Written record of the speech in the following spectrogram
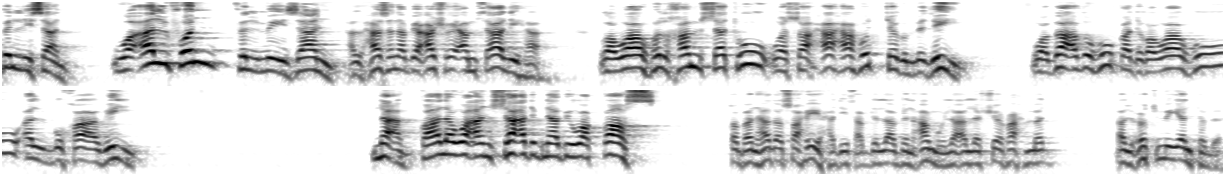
باللسان. وألف في الميزان الحسنة بعشر أمثالها. رواه الخمسة وصححه الترمذي وبعضه قد رواه البخاري. نعم قال وعن سعد بن أبي وقاص. طبعا هذا صحيح حديث عبد الله بن عمرو لعل الشيخ أحمد العتمي ينتبه.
